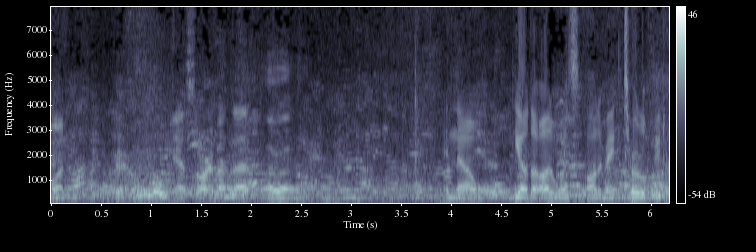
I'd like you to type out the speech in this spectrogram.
one. Yeah, sorry about that. All right. And now the other other one's automatic turtle feeder.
